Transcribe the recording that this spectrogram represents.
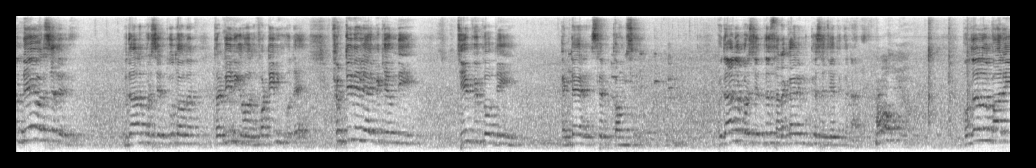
ಒಂದೇ ವರ್ಷದಲ್ಲಿ ವಿಧಾನ ಪರಿಷತ್ ಟೂ ತೌಸಂಡ್ ತರ್ಟೀನ್ಗೆ ಹೋದೆ ಫೋರ್ಟೀನ್ಗೆ ಹೋದೆ. ಫಿಫ್ಟೀನಲ್ಲಿ I became the chief whip of the entire council ವಿಧಾನ ಪರಿಷತ್ನ ಸರ್ಕಾರಿ ಮುಖ್ಯ ಸಚೇತಕನಾದೆ. ಮೊದಲ ಬಾರಿ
